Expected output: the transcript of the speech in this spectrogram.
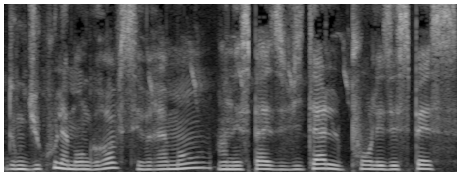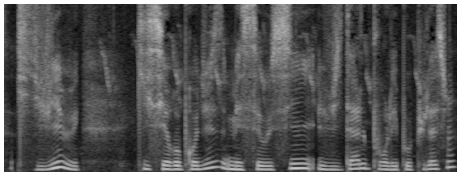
Donc du coup, la mangrove, c'est vraiment un espace vital pour les espèces qui vivent, qui s'y reproduisent, mais c'est aussi vital pour les populations,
